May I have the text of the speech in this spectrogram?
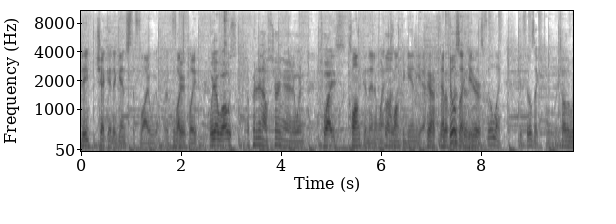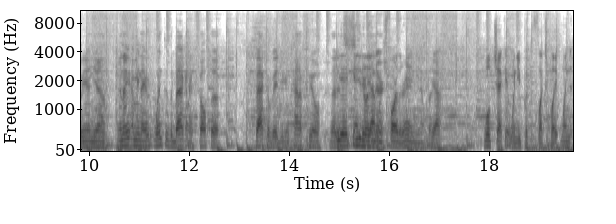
they check it against the flywheel or the flex Okay. plate. Well, yeah, well, I was, I put it in, I was turning it and it went twice. Clunk and then it went Clunk. clunk, again. Yeah. Yeah, so that feels like it. It feel like it feels like it's over. It's all the way in, yeah. And I, I mean, I went through the back and I felt the back of it. You can kind of feel that it's it can seated in there. farther in, you know. But Yeah. We'll check it when you put the flex plate. When it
